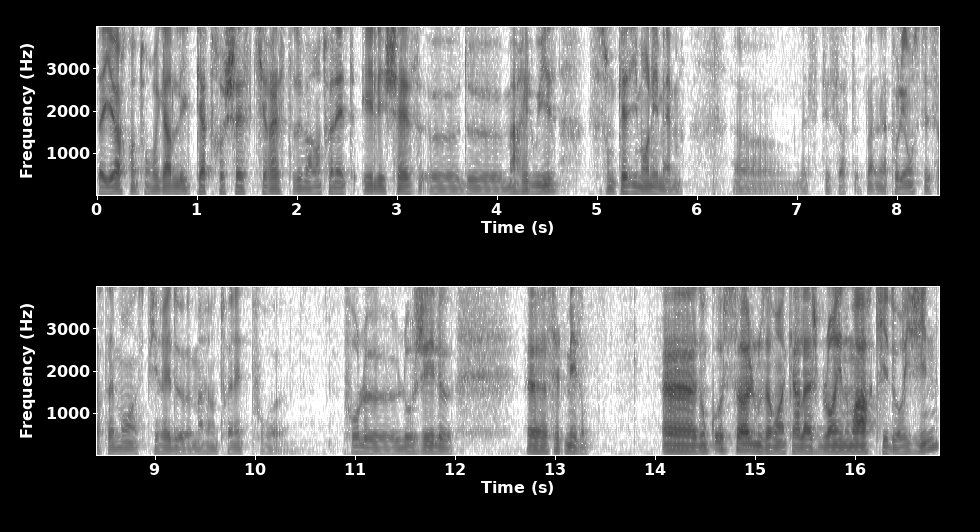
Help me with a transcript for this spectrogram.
D'ailleurs, quand on regarde les quatre chaises qui restent de Marie-Antoinette et les chaises de Marie-Louise, ce sont quasiment les mêmes. Napoléon s'était certainement inspiré de Marie-Antoinette pour, pour loger cette maison. donc au sol, nous avons un carrelage blanc et noir qui est d'origine.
